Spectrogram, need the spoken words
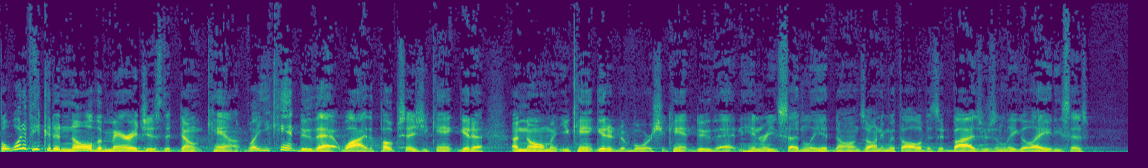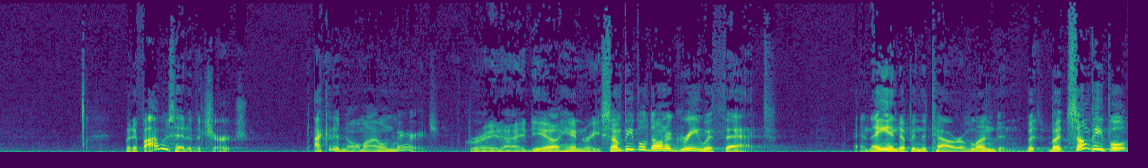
But what if he could annul the marriages that don't count? Well, you can't do that. Why? The Pope says you can't get an annulment. You can't get a divorce. You can't do that. And Henry suddenly, it dawns on him with all of his advisors and legal aid. He says, but if I was head of the church, I could annul my own marriage. Great idea, Henry. Some people don't agree with that. And they end up in the Tower of London. But, but some people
